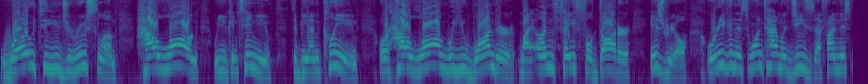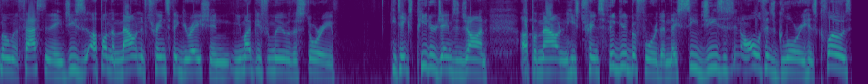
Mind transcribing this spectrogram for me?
Woe to you, Jerusalem! How long will you continue to be unclean? Or how long will you wander, my unfaithful daughter, Israel? Or even this one time with Jesus, I find this moment fascinating. Jesus up on the mountain of transfiguration. You might be familiar with the story. He takes Peter, James, and John up a mountain. He's transfigured before them. They see Jesus in all of his glory. His clothes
